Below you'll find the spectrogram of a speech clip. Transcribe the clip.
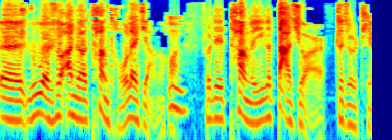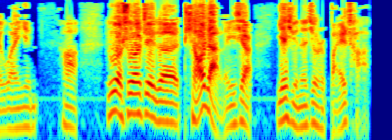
呃，如果说按照烫头来讲的话，嗯说这烫了一个大卷儿，这就是铁观音啊。如果说这个调染了一下，也许呢就是白茶，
